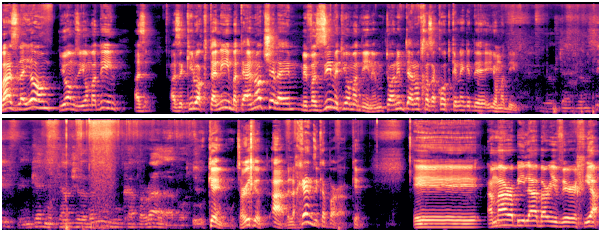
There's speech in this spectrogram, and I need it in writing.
בז ליום, יום זה יום הדין, אז, אז זה כאילו הקטנים בטענות שלהם מבזים את יום הדין, הם טוענים טענות חזקות כנגד אה, יום הדין. להוסיף, אם כן מותם של הבנים הוא כפרה לאבות. כן, הוא צריך להיות, אה, ולכן זה כפרה, כן. אה, אמר רבי הילה בר יברכיה,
